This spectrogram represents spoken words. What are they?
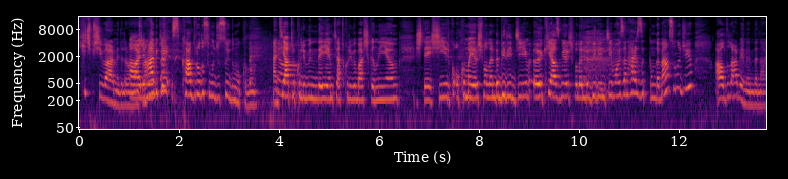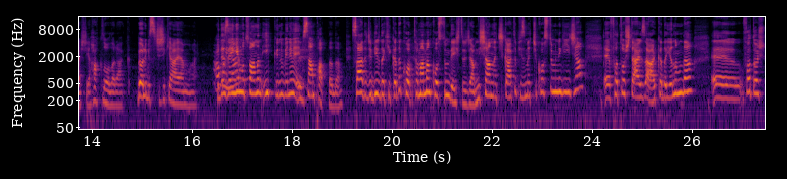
Hiçbir şey vermediler ondan Ailemin- sonra. Halbuki kadrolu sunucusuydum okulun. Hani Ya. tiyatro kulübündeyim, tiyatro kulübü başkanıyım. İşte şiir okuma yarışmalarında birinciyim, öykü yazma yarışmalarında birinciyim. O yüzden her zıkkımda ben sunucuyum. Aldılar benim elimden her şeyi haklı olarak. Böyle bir sıçış hikayem var. Bir de zengin mutfağının ilk günü benim elbisem patladı. Sadece bir dakikada ko- tamamen kostüm değiştireceğim. Nişanla çıkartıp hizmetçi kostümünü giyeceğim. E, Fatoş Terzi arkada yanımda. E, Fatoş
